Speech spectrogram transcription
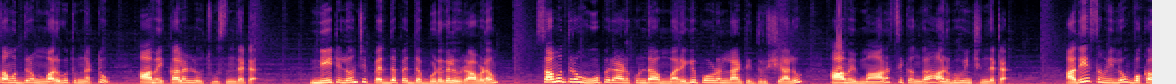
సముద్రం మరుగుతున్నట్టు ఆమె కలల్లో చూసిందట. నీటిలోంచి పెద్ద పెద్ద బుడగలు రావడం సముద్రం ఊపిరాడకుండా మరిగిపోవడం లాంటి దృశ్యాలు ఆమె మానసికంగా అనుభవించిందట. అదే సమయంలో ఒక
